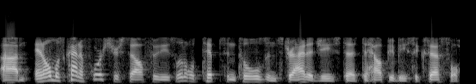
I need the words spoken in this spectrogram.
um, and almost kind of force yourself through these little tips and tools and strategies to, to help you be successful.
